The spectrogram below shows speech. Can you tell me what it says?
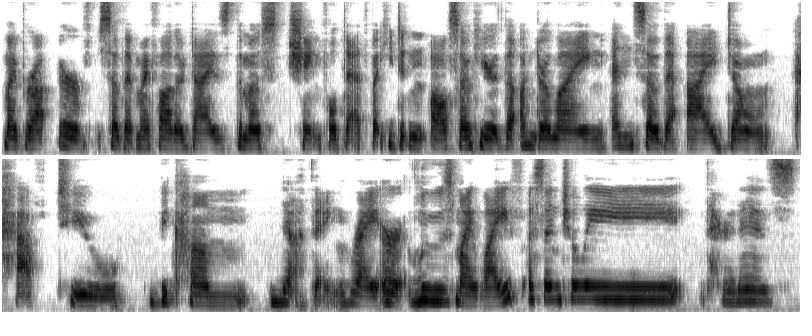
my bro or so that my father dies the most shameful death, but he didn't also hear the underlying and so that I don't have to become nothing, right? Or lose my life essentially. There it is.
